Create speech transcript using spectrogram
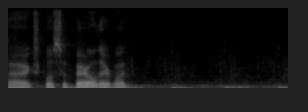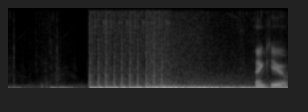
uh, explosive barrel there, bud. Thank you.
